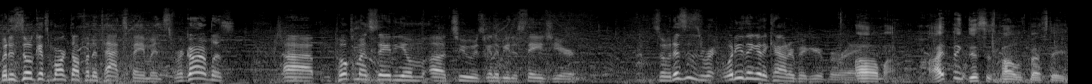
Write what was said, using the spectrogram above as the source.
but it still gets marked off in the tax payments. Regardless, uh, Pokemon Stadium uh, 2 is going to be the stage here. So this is. What do you think of the counter pick here for Ray? Um, I think this is Palu's best stage,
